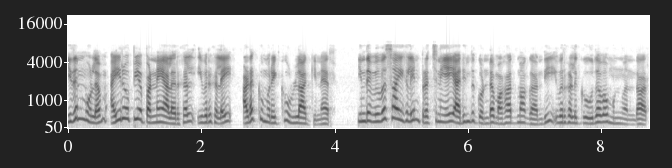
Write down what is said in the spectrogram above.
இதன் மூலம் ஐரோப்பிய பண்ணையாளர்கள் இவர்களை அடக்குமுறைக்கு உள்ளாக்கினர். இந்த விவசாயிகளின் பிரச்சனையை அறிந்து கொண்ட மகாத்மா காந்தி இவர்களுக்கு உதவ முன்வந்தார்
